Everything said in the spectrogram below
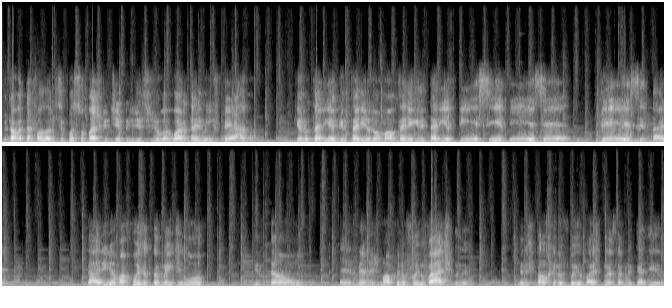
Eu tava até falando, se fosse o Vasco que tinha perdido esse jogo agora, estaria no inferno. Porque não estaria gritaria normal, estaria gritaria vice, vice, vice, tá? Daria uma coisa também de louco. Então, é, menos mal que não foi o Vasco, né? Menos mal que não foi o Vasco nessa brincadeira.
